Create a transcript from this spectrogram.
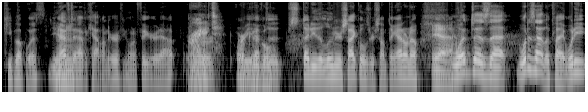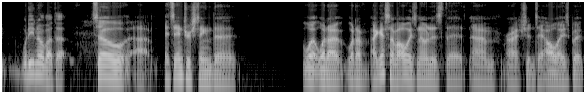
keep up with. You have Mhm. to have a calendar if you want to figure it out. Or, Right. Or, Or you Google. have to study the lunar cycles or something. I don't know. Yeah. What does that What does that look like? What do you What do you know about that? So uh, it's interesting. The what what I what I've, I guess I've always known is that, um, or I shouldn't say always, but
